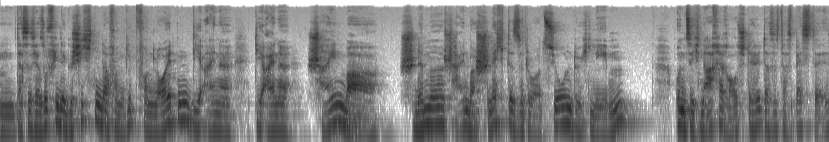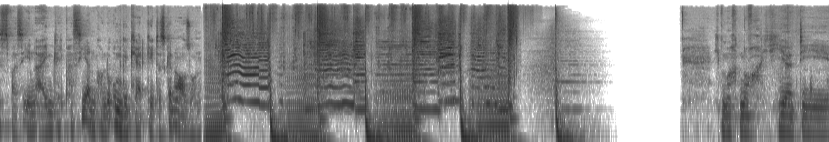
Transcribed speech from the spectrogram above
ähm, dass es ja so viele Geschichten davon gibt von Leuten, die eine, die eine scheinbar schlimme, scheinbar schlechte Situation durchleben und sich nachher herausstellt, dass es das Beste ist, was ihnen eigentlich passieren konnte. Umgekehrt geht es genauso. Ich mache noch hier die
